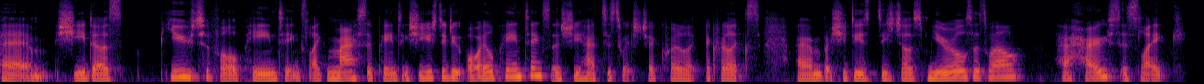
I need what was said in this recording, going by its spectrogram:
Um, she does beautiful paintings, like massive paintings. She used to do oil paintings, and she had to switch to acrylic, acrylics. Um, but she does she does murals as well. Her house is like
